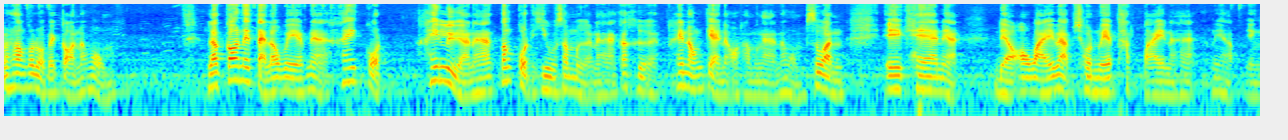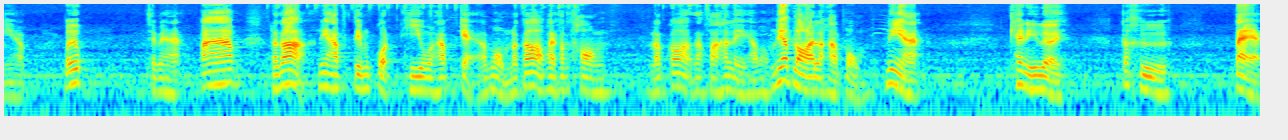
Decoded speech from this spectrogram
ประทองกระโดดไปก่อนนะผม แล้วก็ในแต่ละเวฟเนี่ยให้กดให้เหลือนะฮะ ต้องกดฮิลเสมอนะฮะ ก็คือให้น้องแก่เนี่ยออกทำงานนะผม ส่วน A c a r e เนี่ย เดี๋ยวเอาไว้แบบชนเวฟถัดไปนะฮะ นี่ครับ อย่างนี้ครับปึ๊บ ช่ไหมฮะปั๊บแล้วก็นี่ครับเตรียมกดฮิลครับแกะครับผมแล้วก็ไฟฟักทอง แล้วก็นางฟ้าทะเลครับผมเรียบร้อยแล้วครับผมนี่ฮะแค่นี้เลย ก็คือแตก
